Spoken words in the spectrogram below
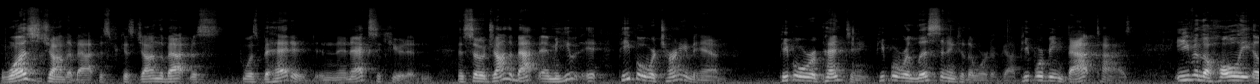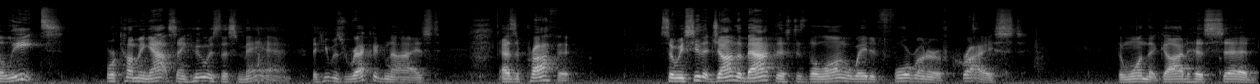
was John the Baptist, because John the Baptist was beheaded and, and executed. And so John the Baptist, I mean, he, it, people were turning to him. People were repenting. People were listening to the word of God. People were being baptized. Even the holy elites were coming out saying, Who is this man? That he was recognized as a prophet. So we see that John the Baptist is the long awaited forerunner of Christ, the one that God has said,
